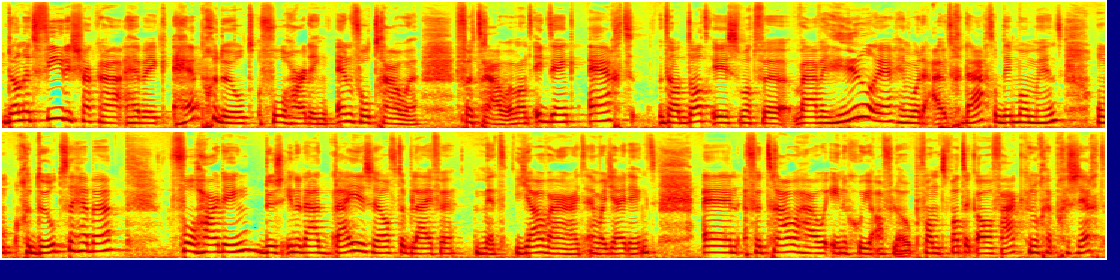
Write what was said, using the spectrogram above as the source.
Dan het vierde chakra heb ik heb geduld, volharding en voltrouwen. Vertrouwen. Want ik denk echt dat dat is wat we, waar we heel erg in worden uitgedaagd op dit moment. Om geduld te hebben, volharding. Dus inderdaad bij jezelf te blijven met jouw waarheid en wat jij denkt. En vertrouwen houden in een goede afloop. Want wat ik al vaak genoeg heb gezegd,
